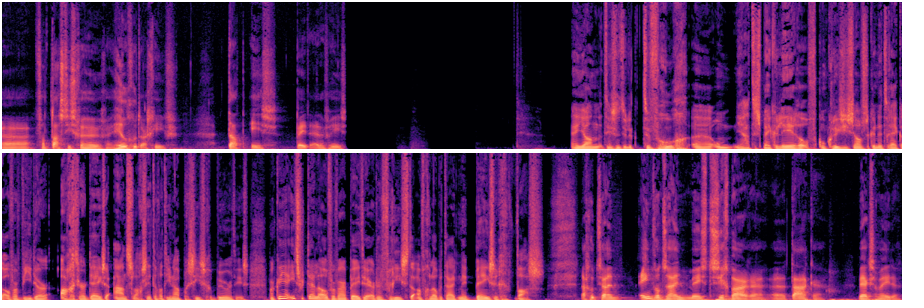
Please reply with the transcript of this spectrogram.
Uh, fantastisch geheugen, heel goed archief. Dat is Peter de Vries. En Jan, het is natuurlijk te vroeg uh, om ja, te speculeren of conclusies zelfs te kunnen trekken over wie er achter deze aanslag zit en wat hier nou precies gebeurd is. Maar kun jij iets vertellen over waar Peter R. de Vries de afgelopen tijd mee bezig was? Nou goed, zijn, een van zijn meest zichtbare uh, taken, werkzaamheden,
